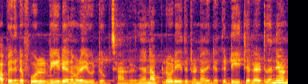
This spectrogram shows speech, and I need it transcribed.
അപ്പോൾ ഇതിന്റെ ഫുൾ വീഡിയോ നമ്മുടെ യൂട്യൂബ് ചാനലിൽ ഞാൻ അപ്ലോഡ് ചെയ്തിട്ടുണ്ട്. അതിന്റെ അകത്ത് ഡീറ്റെയിൽ ആയിട്ട് തന്നെയുണ്ട്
